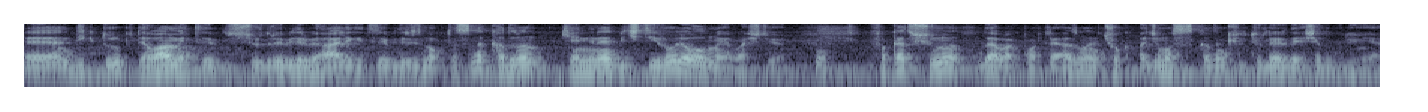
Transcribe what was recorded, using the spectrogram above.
e, yani dik durup devam ettirebiliriz, sürdürebilir bir hale getirebiliriz noktasında kadının kendine biçtiği rol o olmaya başlıyor. Fakat şunu da bakmak lazım. Hani çok acımasız kadın kültürleri de yaşadı bu dünya.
